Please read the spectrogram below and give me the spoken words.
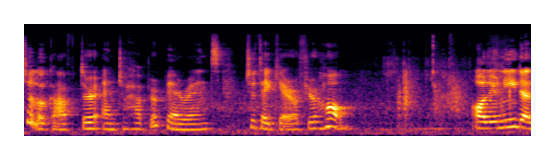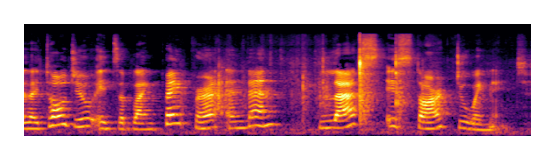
to look after and to help your parents to take care of your home. All you need as I told you it's a blank paper and then let's start doing it.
